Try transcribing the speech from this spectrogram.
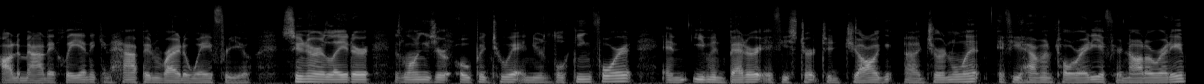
automatically and it can happen right away for you. Sooner or later, as long as you're open to it and you're looking for it, and even better if you start to jog, uh, journal it if you haven't already, if you're not already,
